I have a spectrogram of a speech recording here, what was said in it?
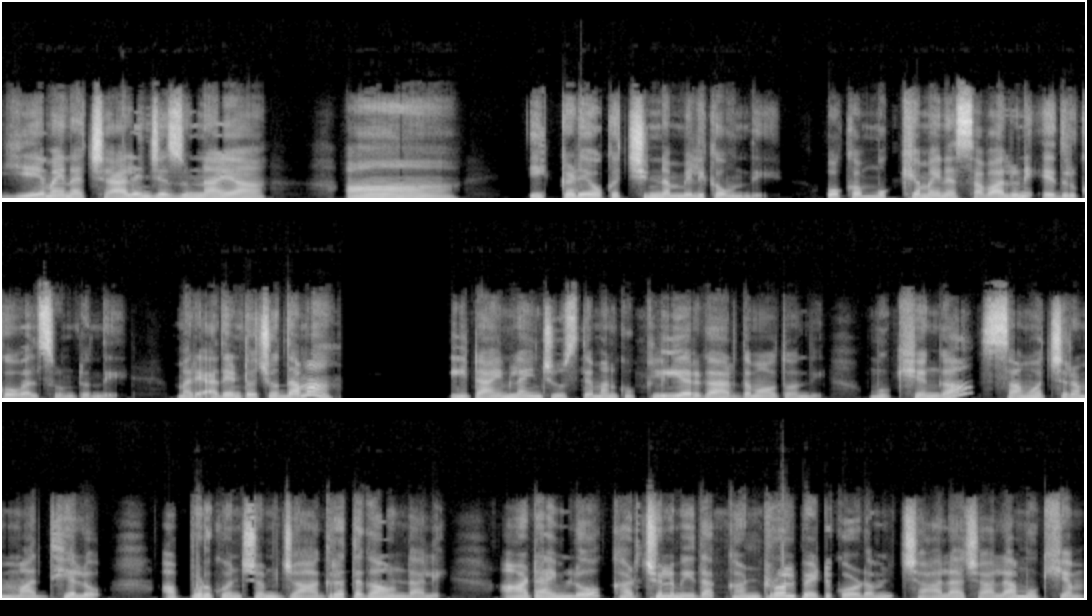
ఏమైనా ఛాలెంజెస్ ఉన్నాయా? ఆ! ఇక్కడే ఒక చిన్న మెలిక ఉంది. ఒక ముఖ్యమైన సవాలుని ఎదుర్కోవలసి ఉంటుంది. మరి అదేంటో చూద్దామా? ఈ టైంలైన్ చూస్తే మనకు క్లియర్గా అర్థమవుతోంది. ముఖ్యంగా సంవత్సరం మధ్యలో అప్పుడు కొంచెం జాగ్రత్తగా ఉండాలి. ఆ టైంలో ఖర్చుల మీద కంట్రోల్ పెట్టుకోవడం చాలా చాలా ముఖ్యం.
